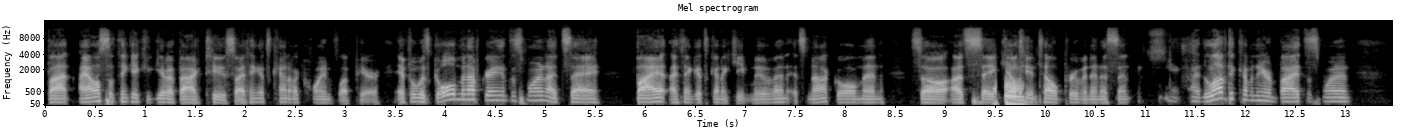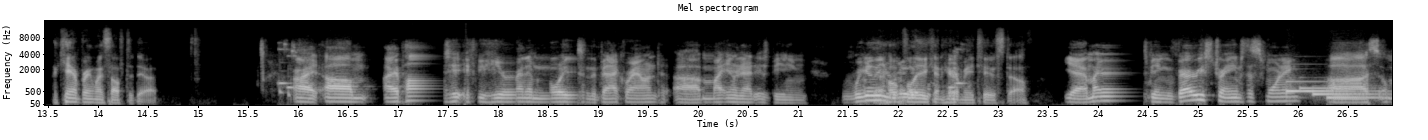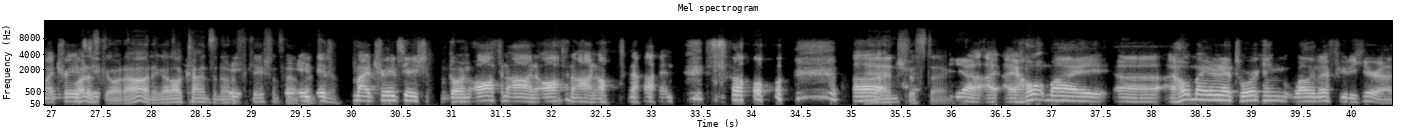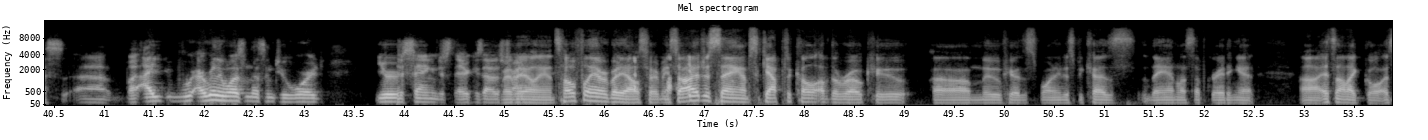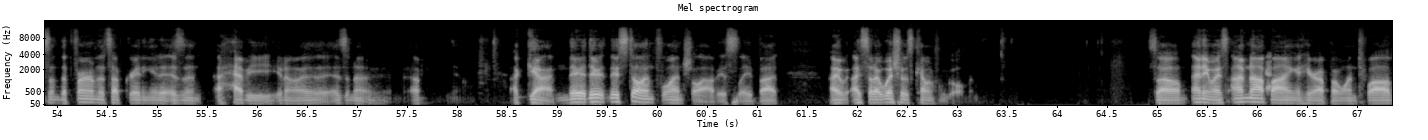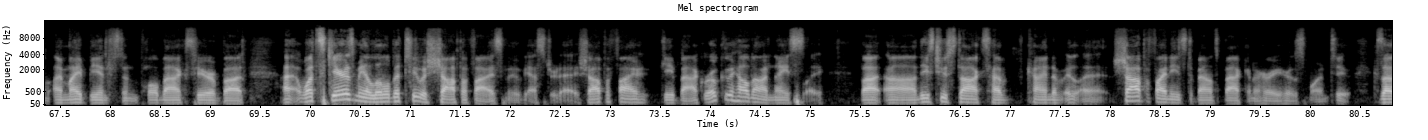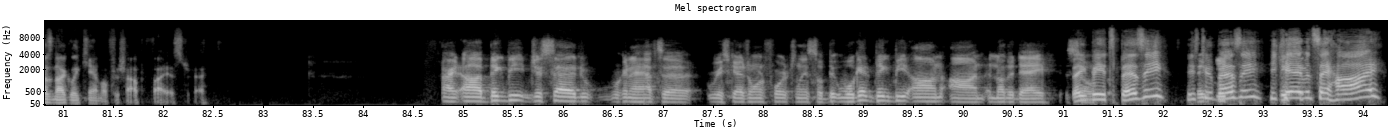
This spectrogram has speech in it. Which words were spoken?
but I also think it could give it back too. So I think it's kind of a coin flip here. If it was Goldman upgrading it this morning, I'd say buy it. I think it's going to keep moving. It's not Goldman, so I'd say guilty until proven innocent. I'd love to come in here and buy it this morning. I can't bring myself to do it. All right. Um, I apologize if you hear random noise in the background. Uh, my internet is being really. Okay, hopefully really- you can hear me too. Still, Yeah, my internet is being very strange this morning. Uh, so my trade what is station- going on? You got all kinds of notifications happening it, it's my TradeStation going off and on, off and on, off and on. So, uh, Interesting. yeah, I, I hope my uh, I hope my internet's working well enough for you to hear us. Uh, but I I really wasn't listening to a word you were just saying just there because I was aliens. Hopefully everybody else heard me. So I was just saying I'm skeptical of the Roku uh, move here this morning, just because the analysts upgrading it. Uh, it's not like gold. It's not, the firm that's upgrading it isn't a heavy, you know, isn't a a, a gun. They're they're they're still influential, obviously, but I, I said I wish it was coming from Goldman. So, anyways, I'm not buying it here up at 112. I might be interested in pullbacks here, but uh, what scares me a little bit too is Shopify's move yesterday. Shopify gave back. Roku held on nicely, but uh, these two stocks have kind of uh, Shopify needs to bounce back in a hurry here this morning too, because that was an ugly candle for Shopify yesterday. All right, uh, Big Beat just said we're gonna have to reschedule, unfortunately. So big, we'll get Big Beat on on another day. Big Beat's busy. He's Big too Beat- busy. He Big can't even say hi.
